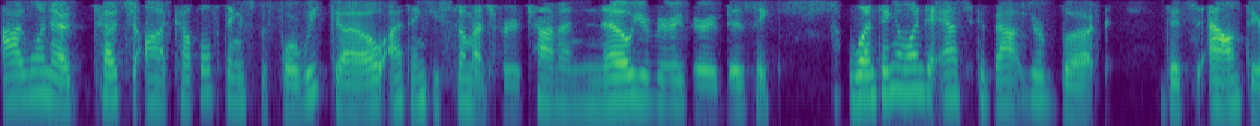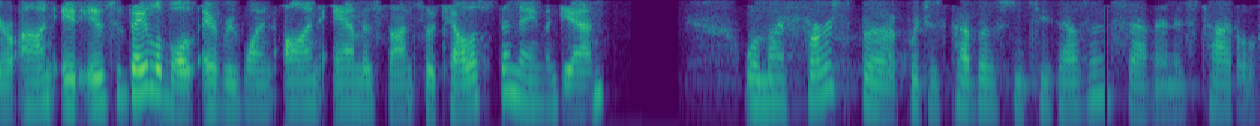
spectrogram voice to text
I want to touch on a couple of things before we go. I thank you so much for your time. I know you're very, very busy. One thing I wanted to ask about your book that's out there on it is available everyone on Amazon. So tell us the name again. Well, my first book, which was published in 2007, is titled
